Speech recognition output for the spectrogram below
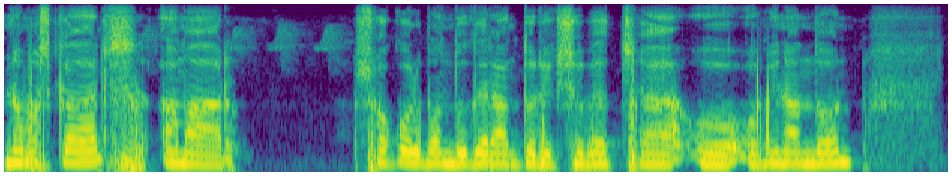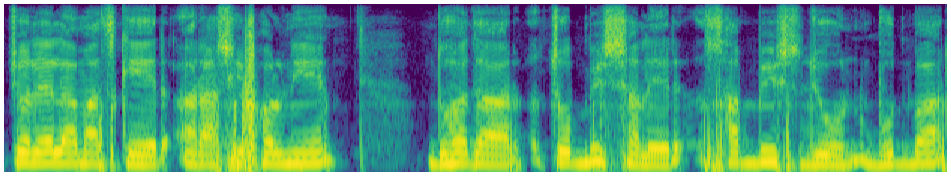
নমস্কার। আমার সকল বন্ধুদের আন্তরিক শুভেচ্ছা ও অভিনন্দন। চলে এলাম আজকের রাশিফল নিয়ে। দু হাজার চব্বিশ সালের ছাব্বিশ জুন বুধবার।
